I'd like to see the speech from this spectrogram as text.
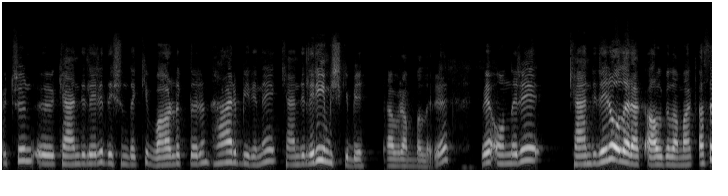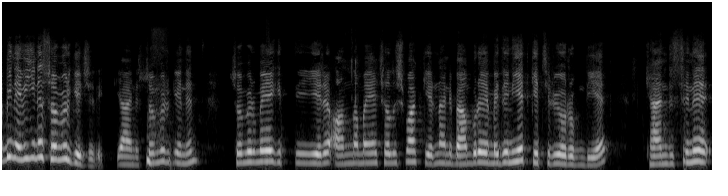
bütün e, kendileri dışındaki varlıkların her birine kendileriymiş gibi davranmaları ve onları kendileri olarak algılamak aslında bir nevi yine sömürgecilik. Yani sömürgenin sömürmeye gittiği yeri anlamaya çalışmak yerine hani ben buraya medeniyet getiriyorum diye kendisini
